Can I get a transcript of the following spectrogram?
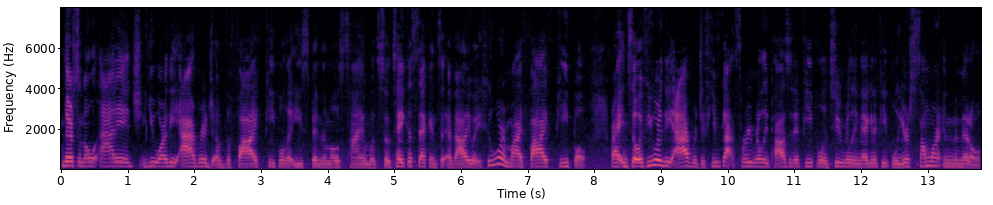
there's an old adage you are the average of the five people that you spend the most time with. So take a second to evaluate who are my five people right? And so if you are the average if you've got three really positive people and two really negative people you're somewhere in the middle.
